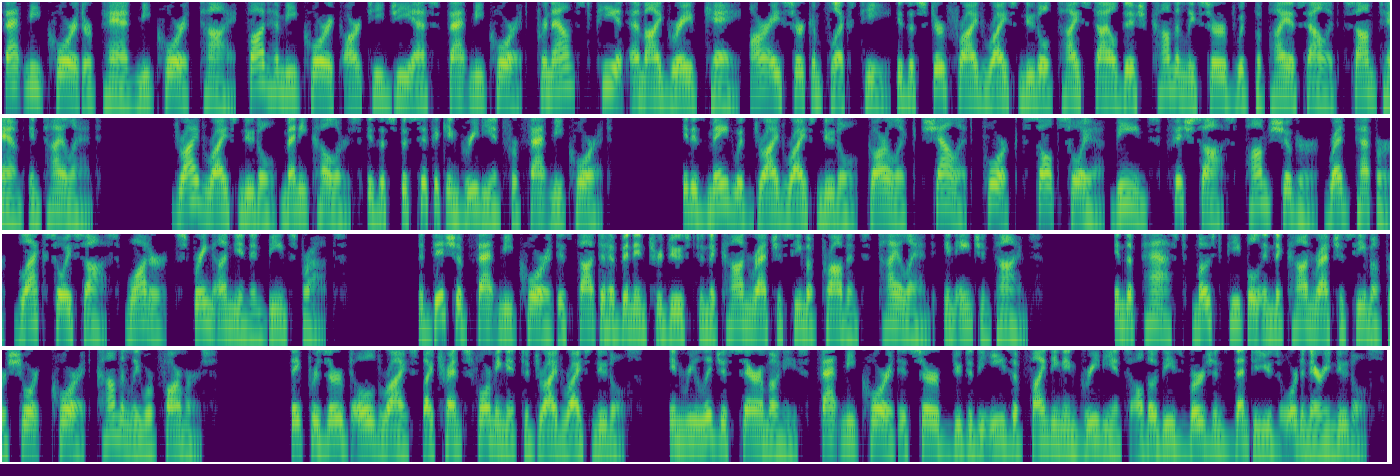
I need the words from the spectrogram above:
Phat mi Khorat or Pad mee Korat Thai, Fadha mi korak rtgs, phat mi khorat, pronounced p piat mi grave k, ra circumflex t, is a stir-fried rice noodle Thai-style dish commonly served with papaya salad som tam in Thailand. Dried rice noodle, many colors, is a specific ingredient for phat mi Khorat. It is made with dried rice noodle, garlic, shallot, pork, salt soya, beans, fish sauce, palm sugar, red pepper, black soy sauce, water, spring onion and bean sprouts. A dish of phat mi Khorat is thought to have been introduced to Nakhon Ratchasima province, Thailand, in ancient times. In the past, most people in Nakhon Ratchasima for short, korat commonly were farmers. They preserved old rice by transforming it to dried rice noodles. In religious ceremonies, phat mi Khorat is served due to the ease of finding ingredients although these versions then to use ordinary noodles.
